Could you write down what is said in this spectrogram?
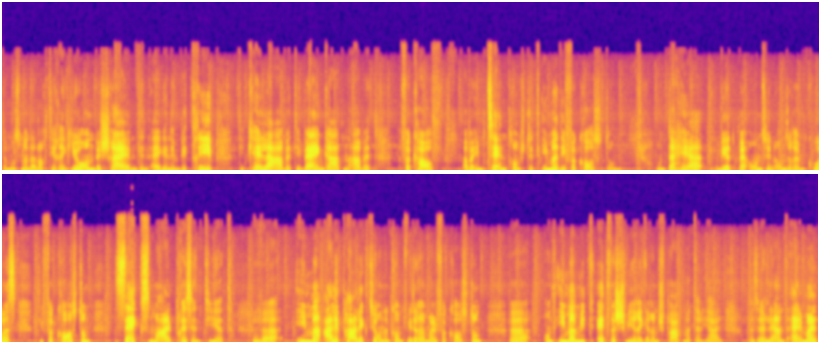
Da muss man dann auch die Region beschreiben, den eigenen Betrieb, die Kellerarbeit, die Weingartenarbeit, Verkauf. Aber im Zentrum steht immer die Verkostung. Und daher wird bei uns in unserem Kurs die Verkostung sechsmal präsentiert. Mhm. Äh, immer, alle paar Lektionen kommt wieder einmal Verkostung äh, und immer mit etwas schwierigerem Sprachmaterial. Also er lernt einmal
